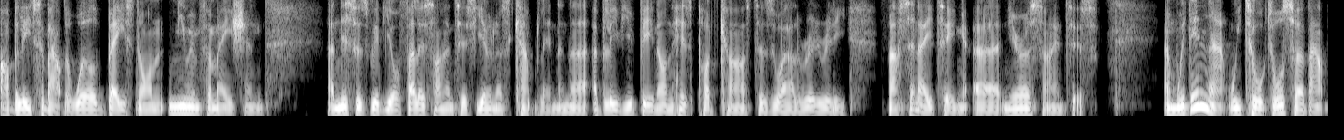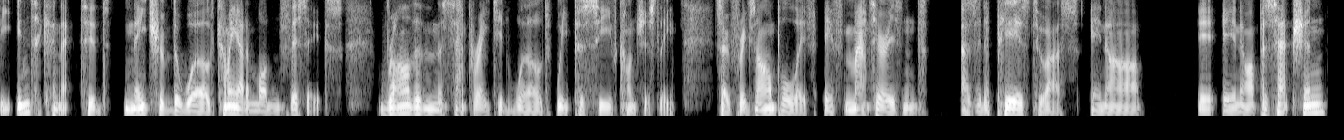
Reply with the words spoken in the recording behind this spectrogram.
our beliefs about the world based on new information. And this was with your fellow scientist, Jonas Kaplan. And uh, I believe you've been on his podcast as well, really, really fascinating uh, neuroscientist. And within that, we talked also about the interconnected nature of the world coming out of modern physics rather than the separated world we perceive consciously. So, for example, if, if matter isn't as it appears to us in our in our perception,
